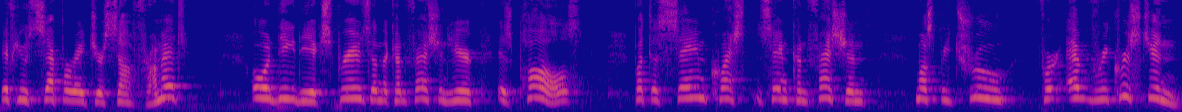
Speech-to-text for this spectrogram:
if you separate yourself from it. Oh, indeed, the experience and the confession here is Paul's, but the same, same confession must be true for every Christian.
